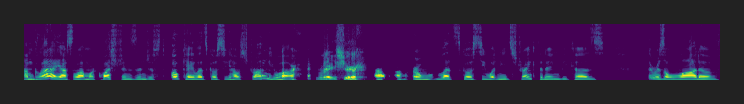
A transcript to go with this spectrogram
I'm glad I asked a lot more questions than just okay, let's go see how strong you are. right, sure. Uh, or let's go see what needs strengthening because there was a lot of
